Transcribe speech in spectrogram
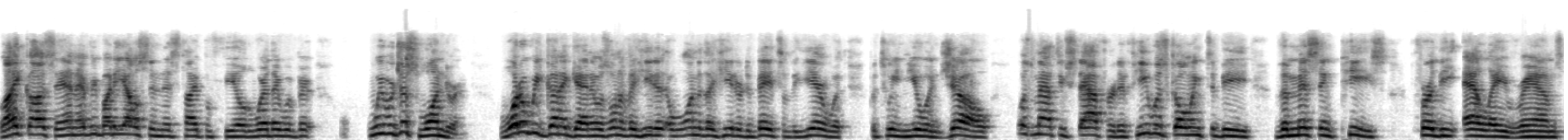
like us and everybody else in this type of field, where they would be, we were just wondering, what are we gonna get? And it was one of the heated one of the heater debates of the year with between you and Joe was Matthew Stafford if he was going to be the missing piece for the LA Rams.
